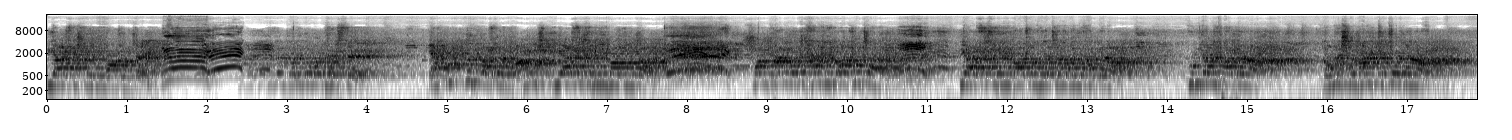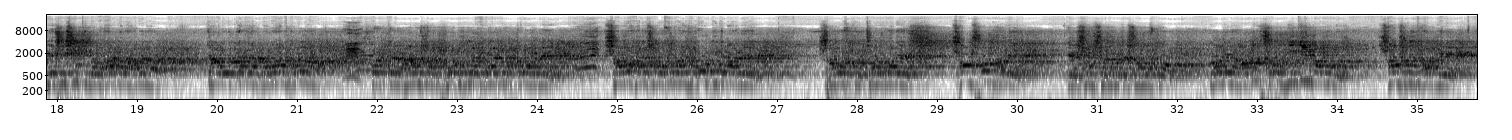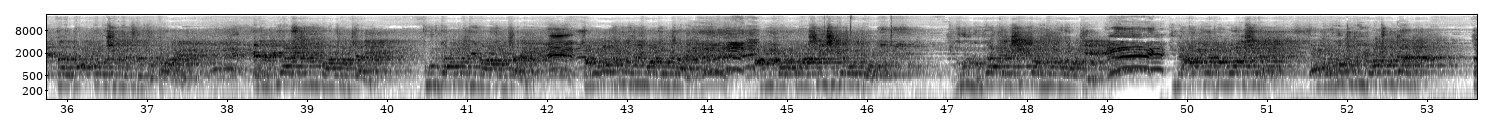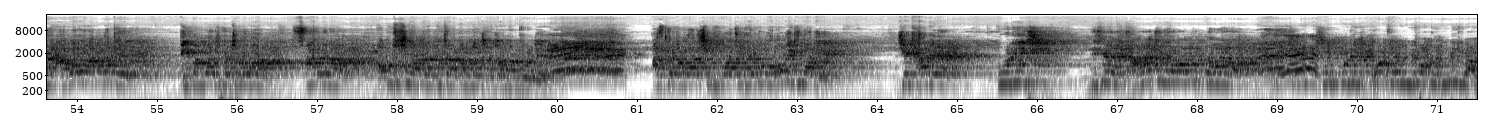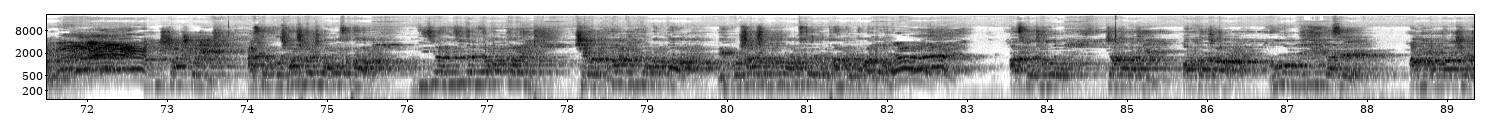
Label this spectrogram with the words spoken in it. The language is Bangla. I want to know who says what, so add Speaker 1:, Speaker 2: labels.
Speaker 1: পিয়াসী বাংলাদেশের জনগণ ছাড়বে না। অবশ্যই আপনার বিচার বাংলাদেশের জনগণ করবে। আজকে বাংলাদেশের নির্বাচন এরকম হবে কীভাবে? যেখানে পুলিশ নিজের থানাকে নিরাপদ করতে পারে না সেই পুলিশ ভোটকে নিরাপদ করবে কীভাবে? বিশ্বাস করি আজকে প্রশাসনের যে অবস্থা, নিজেরা নিজেদের নিরাপত্তা নেই সেটা ভোটারদের নিরাপত্তা এই প্রশাসন কোনো অবস্থায় প্রধান করতে পারবে না। আজকে আছে। আমি বাংলাদেশের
